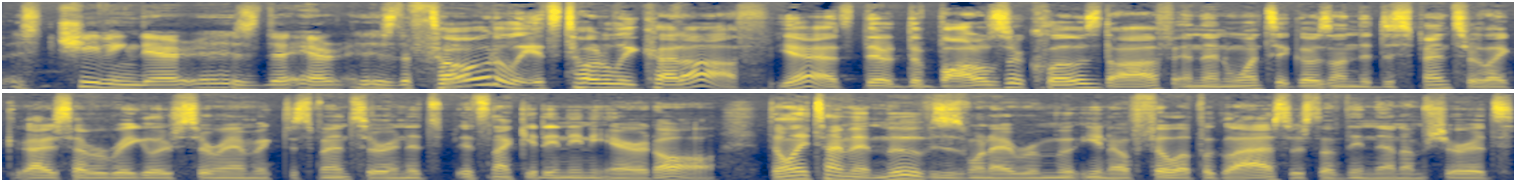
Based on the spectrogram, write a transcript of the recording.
achieving there is the air, is the flow. Totally, it's totally cut off. Yeah, the bottles are closed off, and then once it goes on the dispenser, like I just have a regular ceramic dispenser, and it's it's not getting any air at all. The only time it moves is when I remove, you know, fill up a glass or something. Then I'm sure it's.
